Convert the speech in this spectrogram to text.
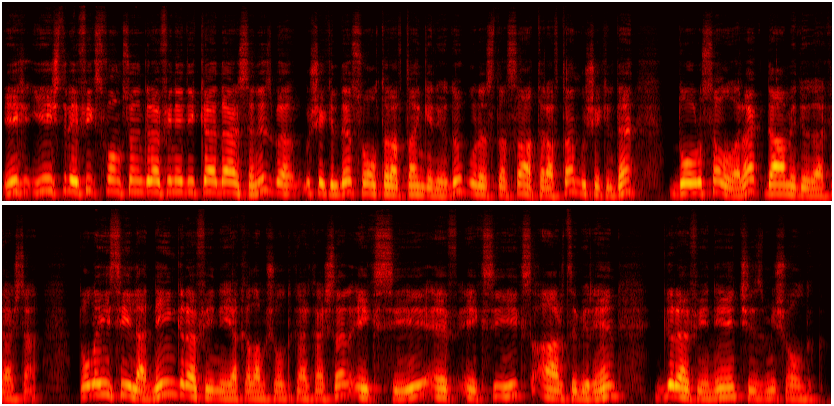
E, y fx fonksiyon grafiğine dikkat ederseniz bu şekilde sol taraftan geliyordu. Burası da sağ taraftan bu şekilde doğrusal olarak devam ediyordu arkadaşlar. Dolayısıyla neyin grafiğini yakalamış olduk arkadaşlar? Eksi f eksi x artı 1'in grafiğini çizmiş olduk.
